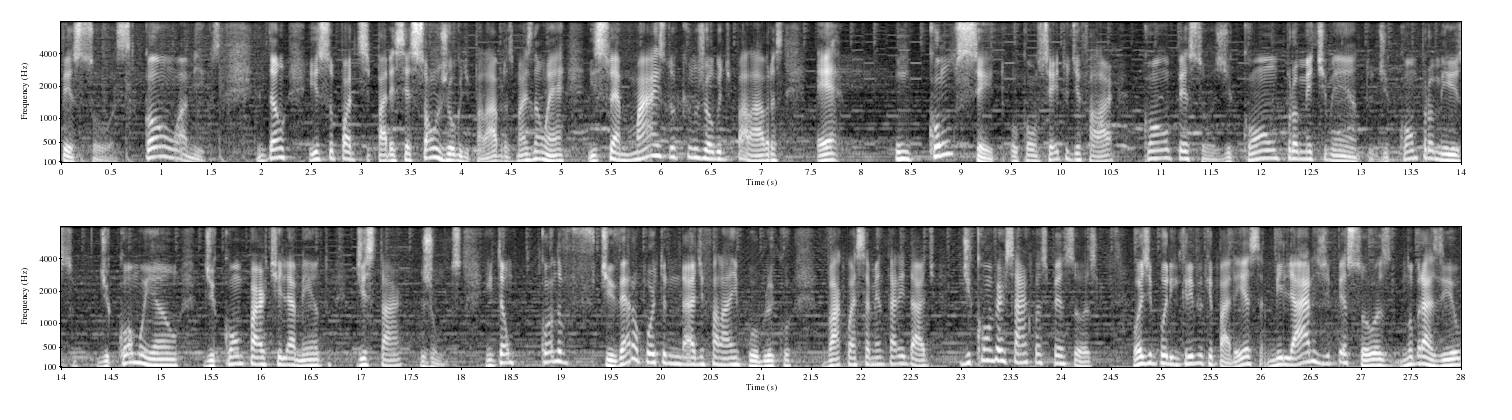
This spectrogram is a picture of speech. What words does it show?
pessoas, com amigos. Então, isso pode parecer só um jogo de palavras, mas não é. Isso é mais do que um jogo de palavras, é um conceito, o conceito de falar com pessoas, de comprometimento, de compromisso, de comunhão, de compartilhamento, de estar juntos. Então, quando tiver a oportunidade de falar em público, vá com essa mentalidade de conversar com as pessoas. Hoje, por incrível que pareça, milhares de pessoas no Brasil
